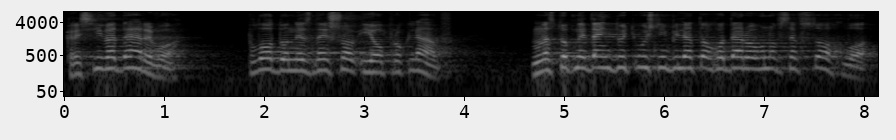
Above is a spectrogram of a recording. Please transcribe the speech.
красиве дерево, плоду не знайшов і його прокляв. На наступний день йдуть учні біля того дерева, воно все всохло.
